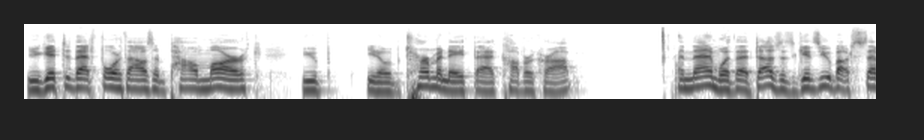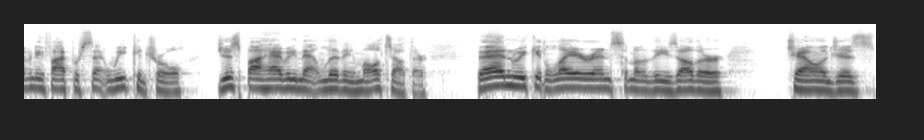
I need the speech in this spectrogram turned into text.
You get to that 4,000 pound mark, you you know terminate that cover crop, and then what that does is gives you about 75% weed control just by having that living mulch out there. Then we can layer in some of these other challenges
